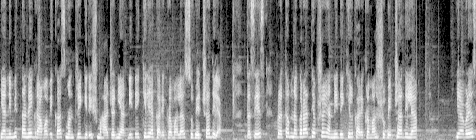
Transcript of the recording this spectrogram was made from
या निमित्ताने ग्रामविकास मंत्री गिरीश महाजन यांनी देखील या कार्यक्रमाला शुभेच्छा दिल्या. तसेच प्रथम नगराध्यक्ष यांनी देखील कार्यक्रमास शुभेच्छा दिल्या. यावेळेस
